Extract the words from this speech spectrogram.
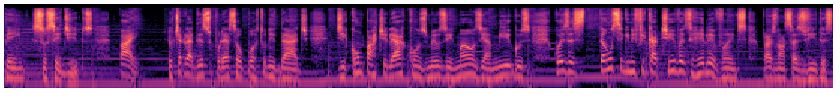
bem-sucedidos. Pai, eu te agradeço por essa oportunidade de compartilhar com os meus irmãos e amigos coisas tão significativas e relevantes para as nossas vidas.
